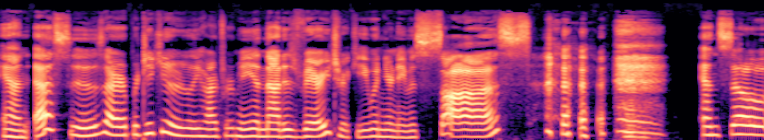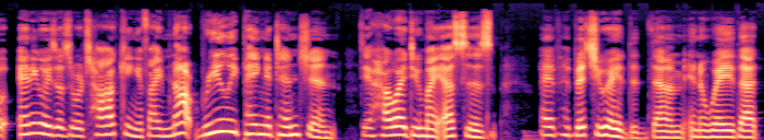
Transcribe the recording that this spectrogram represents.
And S's are particularly hard for me, and that is very tricky when your name is Sas. and so, anyways, as we're talking, if I'm not really paying attention to how I do my S's, I have habituated them in a way that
